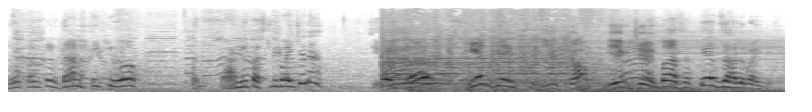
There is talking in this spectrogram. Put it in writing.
लोकांकडे दान आहे की हो? पण दानत असली पाहिजे ना. एक द्यायची एक जैन बस तेच झालं पाहिजे.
